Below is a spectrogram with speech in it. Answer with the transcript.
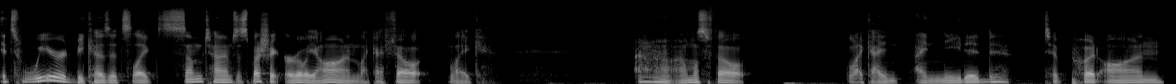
it's weird because it's like sometimes especially early on like i felt like i don't know i almost felt like I I needed to put on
